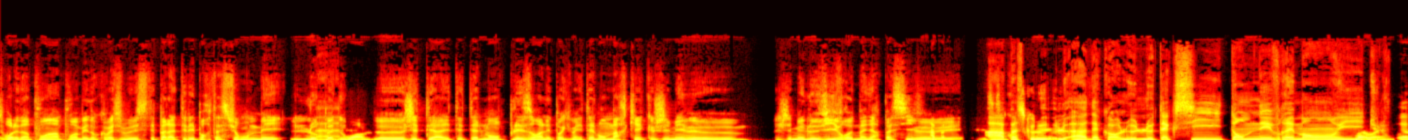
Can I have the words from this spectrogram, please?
pour aller d'un point A à un point B. Donc en fait, c'était pas la téléportation, mais l'open Ah. world de GTA était tellement plaisant à l'époque, il m'avait tellement marqué que j'aimais euh, j'aimais le vivre de manière passive. Ah et- et Ah, parce que le, le- ah d'accord, le, le taxi, il t'emmenait vraiment, et Ouais, tu ouais. le vois,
